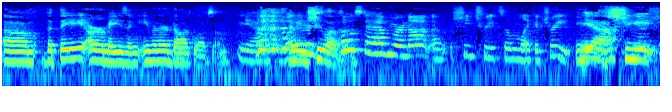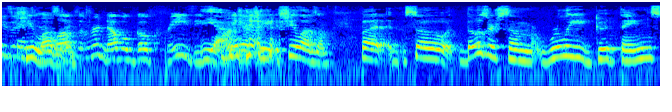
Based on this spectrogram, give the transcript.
Um, but they are amazing. Even our dog loves them. Yeah. I mean, she loves them. supposed to have them or not, uh, she treats them like a treat. Yeah, she Yeah, she's a she fan. loves them. Them. Her nub will go crazy. Yeah, she she loves them. But so those are some really good things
